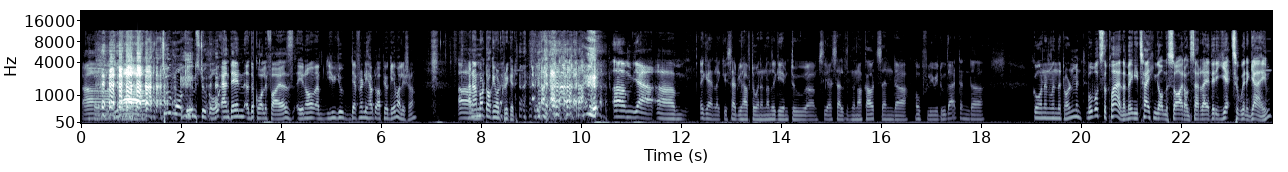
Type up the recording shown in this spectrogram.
Uh, two more games to go, and then uh, the qualifiers. You know, um, you you definitely have to up your game, Alishan. and I'm um, not talking about cricket. um, yeah. Um, again, like you said, we have to win another game to um, see ourselves in the knockouts, and uh, hopefully we do that and uh, go on and win the tournament. Well, what's the plan? I mean, you're taking on the side on Saturday that are yet to win a game,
